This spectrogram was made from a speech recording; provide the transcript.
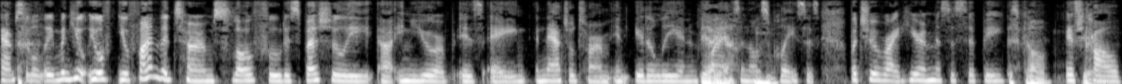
Absolutely, but you, you'll you'll find the term slow food, especially uh, in Europe, is a, a, natural term in Italy and in France yeah, yeah. and those mm-hmm. places. But you're right here in Mississippi, it's called it's called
